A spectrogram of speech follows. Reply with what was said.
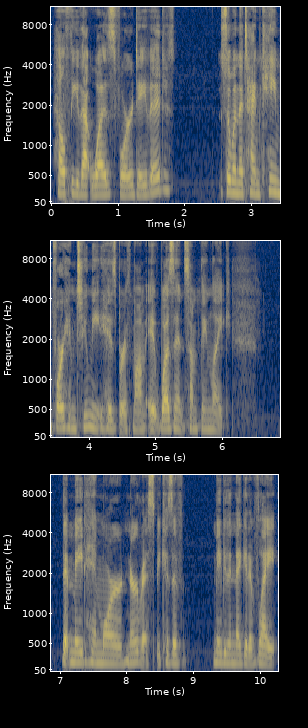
healthy that was for David. So when the time came for him to meet his birth mom, it wasn't something like that made him more nervous because of maybe the negative light.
